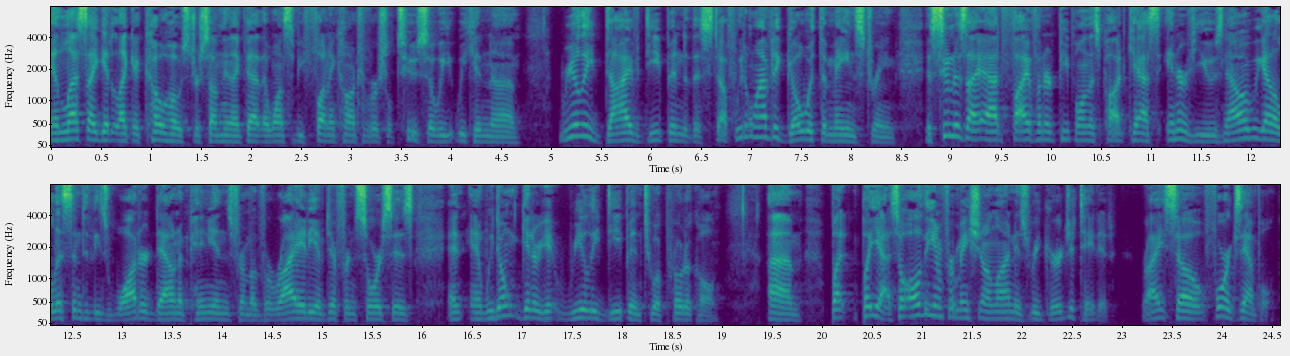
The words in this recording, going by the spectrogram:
unless I get like a co-host or something like that that wants to be fun and controversial too, so we we can uh, really dive deep into this stuff. We don't have to go with the mainstream. As soon as I add 500 people on this podcast interviews, now we got to listen to these watered down opinions from a variety of different sources, and and we don't get to get really deep into a protocol. Um, but but yeah, so all the information online is regurgitated, right? So for example.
